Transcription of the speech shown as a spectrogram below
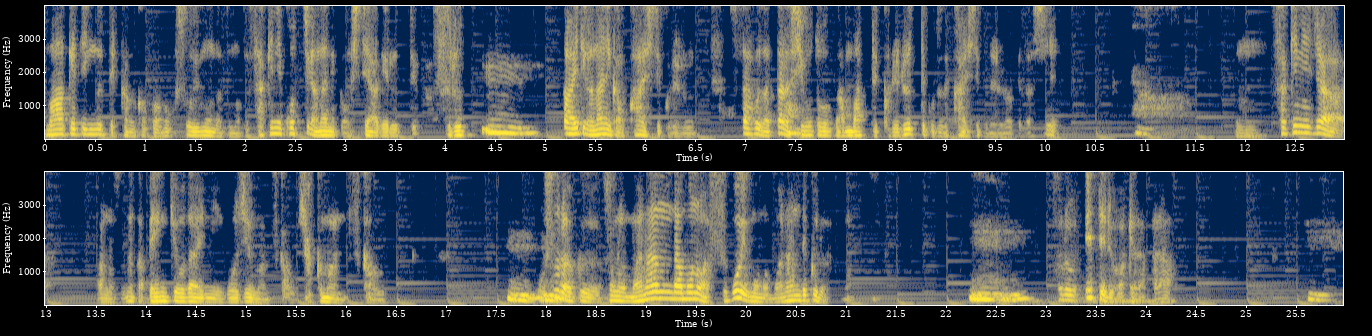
マーケティングって感覚は僕そういうもんだと思って、先にこっちが何かをしてあげるっていうか、する。うん。相手が何かを返してくれる。スタッフだったらはい仕事を頑張ってくれるってことで返してくれるわけだし、あうん、先にじゃあ、あの、なんか勉強代に50万使う、100万使う。ーうんおそらくその学んだものはすごいものを学んでくるはずなんです。うん。それを得てるわけだから、うん。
